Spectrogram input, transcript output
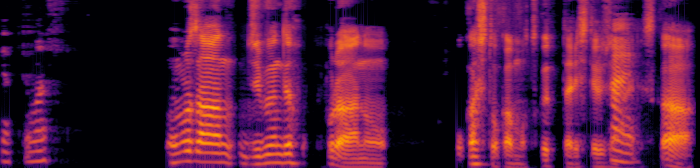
やってます。大村さん、自分で、ほら、あの、お菓子とかも作ったりしてるじゃないですか。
